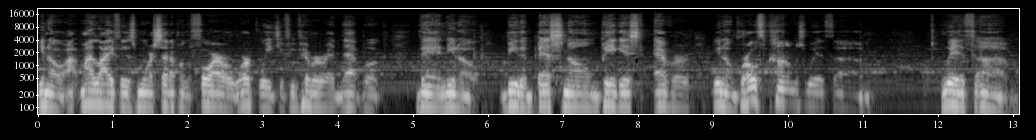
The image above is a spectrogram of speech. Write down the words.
You know, I, my life is more set up on the four hour work week. If you've ever read that book, then, you know, be the best known, biggest ever. You know, growth comes with, um, with, um,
